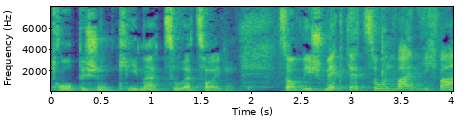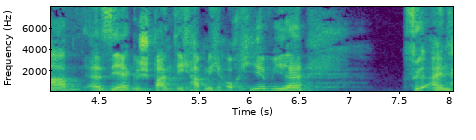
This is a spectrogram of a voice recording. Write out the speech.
tropischen Klima zu erzeugen. So, wie schmeckt jetzt so ein Wein? Ich war äh, sehr gespannt. Ich habe mich auch hier wieder für ein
